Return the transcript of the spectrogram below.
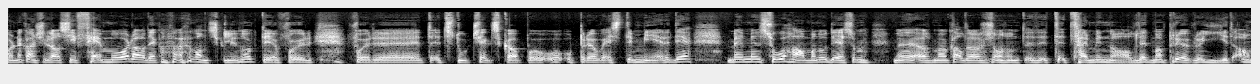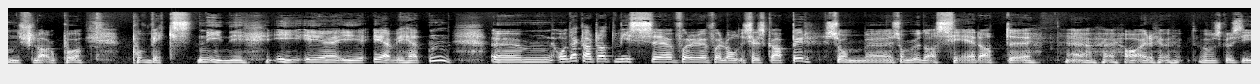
årene, kanskje la oss si fem år. da, og Det kan være vanskelig nok det for, for eh, et, et, stort selskap å, å, å, prøve å estimere det. Men, men, så har man jo det som man kaller det sånn terminalledd. Man prøver å gi et anslag på, på veksten inn i, i, i evigheten. Um, og det er klart at hvis eh, for, for oljeselskaper, som, eh, som, jo da ser at uh, har si,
